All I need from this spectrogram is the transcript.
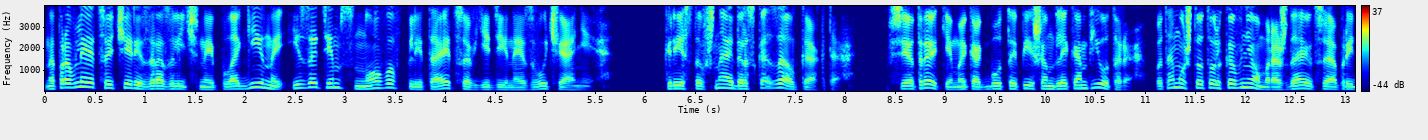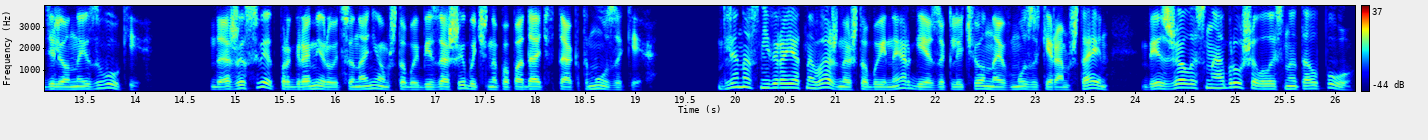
направляется через различные плагины и затем снова вплетается в единое звучание. Кристоф Шнайдер сказал как-то, «Все треки мы как будто пишем для компьютера, потому что только в нем рождаются определенные звуки. Даже свет программируется на нем, чтобы безошибочно попадать в такт музыки. Для нас невероятно важно, чтобы энергия, заключенная в музыке «Рамштайн», безжалостно обрушивалась на толпу,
